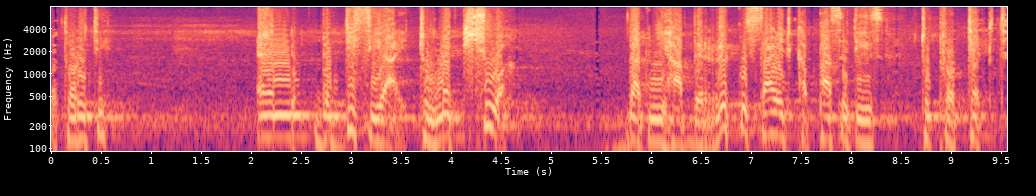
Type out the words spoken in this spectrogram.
Authority, and the DCI to make sure that we have the requisite capacities to protect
